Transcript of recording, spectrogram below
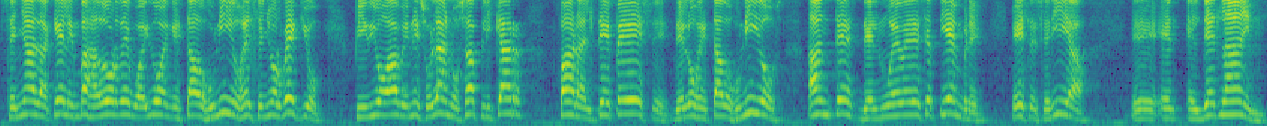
señala que el embajador de Guaidó en Estados Unidos, el señor Vecchio, pidió a venezolanos aplicar para el TPS de los Estados Unidos antes del 9 de septiembre. Ese sería eh, el, deadline.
